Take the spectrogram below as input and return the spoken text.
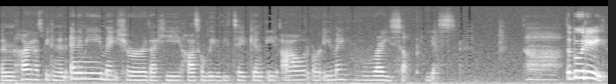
When Harry has beaten an enemy, make sure that he has completely taken it out or it may rise up. Yes. the booty!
